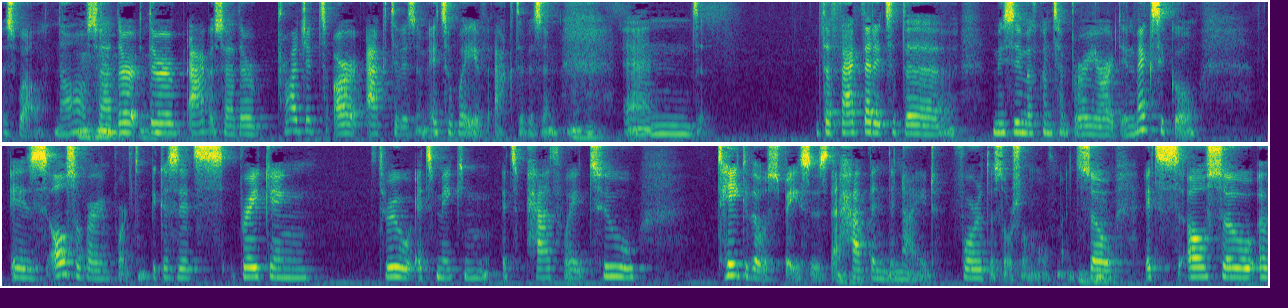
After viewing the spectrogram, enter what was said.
as well. No, mm-hmm. so their their so their projects are activism. It's a way of activism, mm-hmm. and the fact that it's the Museum of Contemporary Art in Mexico is also very important because it's breaking through. It's making its pathway to take those spaces that mm-hmm. have been denied for the social movement. Mm-hmm. So it's also a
